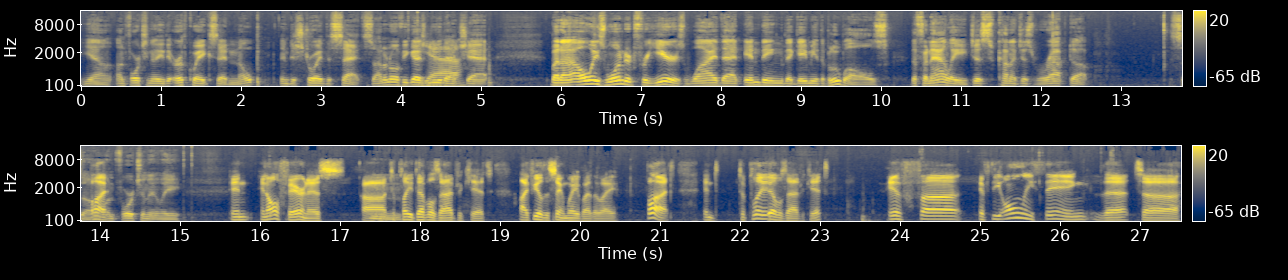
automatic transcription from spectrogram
yeah, unfortunately, the earthquake said nope and destroyed the set. So I don't know if you guys yeah. knew that, chat. But I always wondered for years why that ending that gave me the blue balls, the finale, just kind of just wrapped up. So but unfortunately, in in all fairness, uh, mm. to hmm. play devil's advocate, I feel the same way. By the way, but and to play devil's advocate, if uh, if the only thing that uh,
